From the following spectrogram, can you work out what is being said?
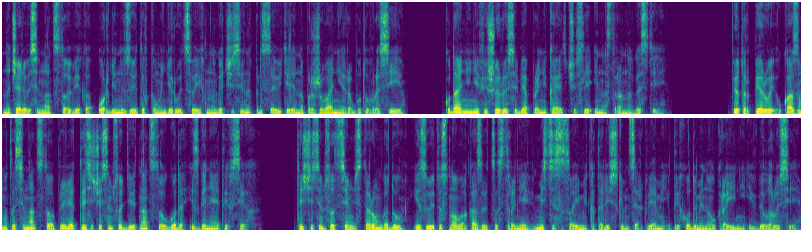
В начале XVIII века орден иезуитов командирует своих многочисленных представителей на проживание и работу в Россию, куда они не афишируя себя проникают в числе иностранных гостей. Петр I указом от 18 апреля 1719 года изгоняет их всех. В 1772 году иезуиты снова оказываются в стране вместе со своими католическими церквями и приходами на Украине и в Белоруссии,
